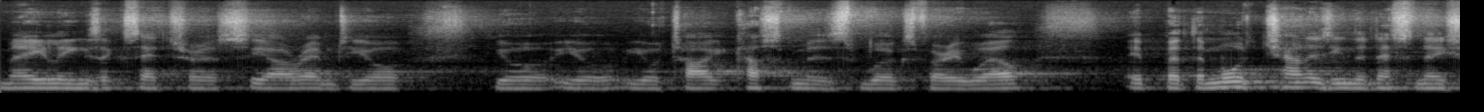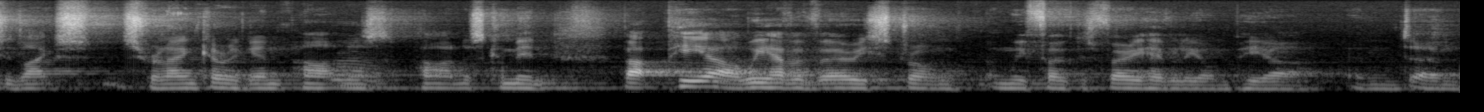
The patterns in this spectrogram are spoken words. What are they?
mailings, etc., CRM to your, your, your, your target customers works very well. It, but the more challenging the destinations like Sri Lanka, again, partners, partners come in. But PR, we have a very strong, and we focus very heavily on PR. And, um,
